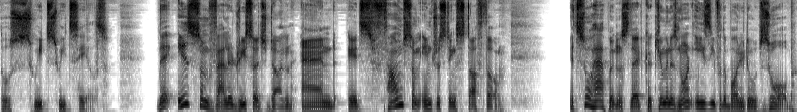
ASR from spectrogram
those sweet, sweet sales? There is some valid research done, and it's found some interesting stuff though. It so happens that curcumin is not easy for the body to absorb.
